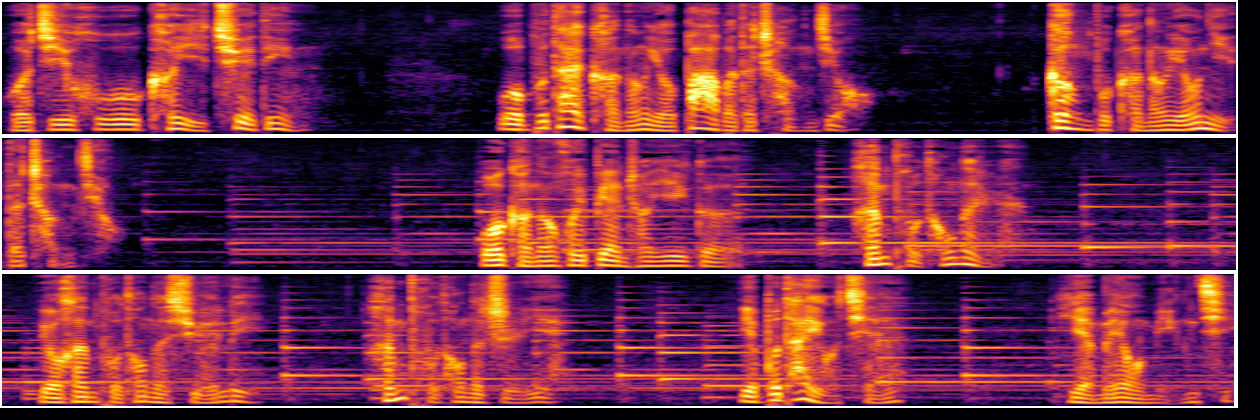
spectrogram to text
我几乎可以确定，我不太可能有爸爸的成就，更不可能有你的成就。我可能会变成一个很普通的人，有很普通的学历，很普通的职业，也不太有钱，也没有名气。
